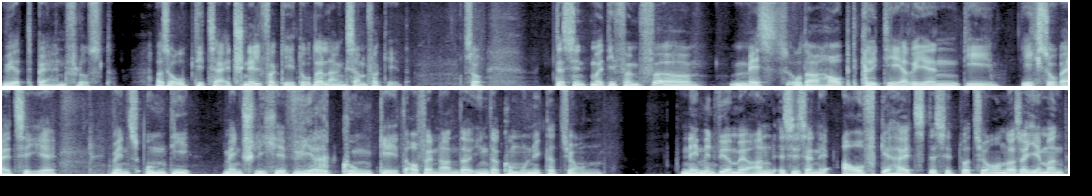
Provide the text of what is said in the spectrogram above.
wird beeinflusst. Also ob die Zeit schnell vergeht oder mhm. langsam vergeht. So, das sind mal die fünf äh, Mess- oder Hauptkriterien, die ich soweit sehe, wenn es um die menschliche Wirkung geht aufeinander in der Kommunikation. Nehmen wir mal an, es ist eine aufgeheizte Situation, also jemand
